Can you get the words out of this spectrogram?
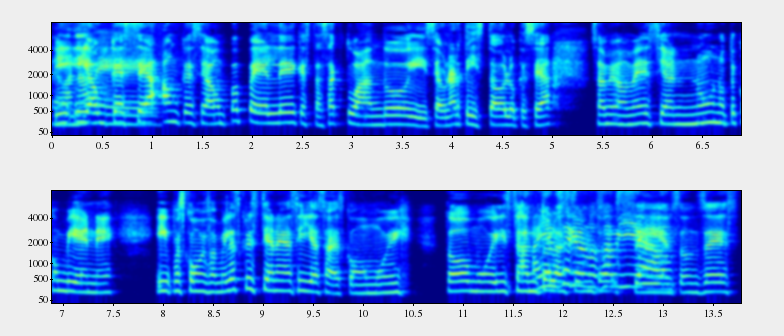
y, y aunque sea, aunque sea un papel de que estás actuando y sea un artista o lo que sea, o sea, mi mamá me decía, no, no te conviene. Y pues como mi familia es cristiana y así, ya sabes, como muy todo muy santo. Ay, ¿en serio no sabía? Sí, entonces,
